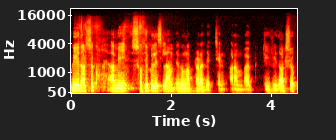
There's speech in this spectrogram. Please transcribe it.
প্রিয় দর্শক, আমি শফিকুল ইসলাম এবং আপনারা দেখছেন আরামবাগ টিভি। দর্শক,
